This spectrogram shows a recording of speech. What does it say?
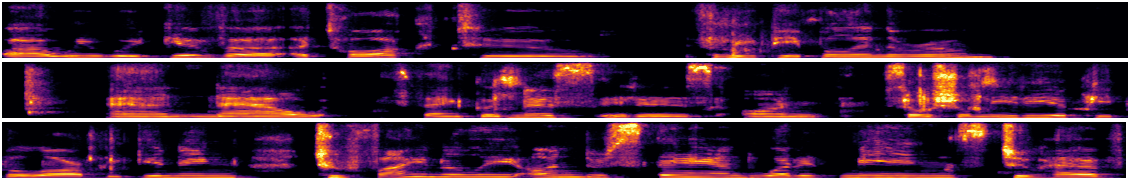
uh, we would give a, a talk to three people in the room and now, thank goodness, it is on social media. People are beginning to finally understand what it means to have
